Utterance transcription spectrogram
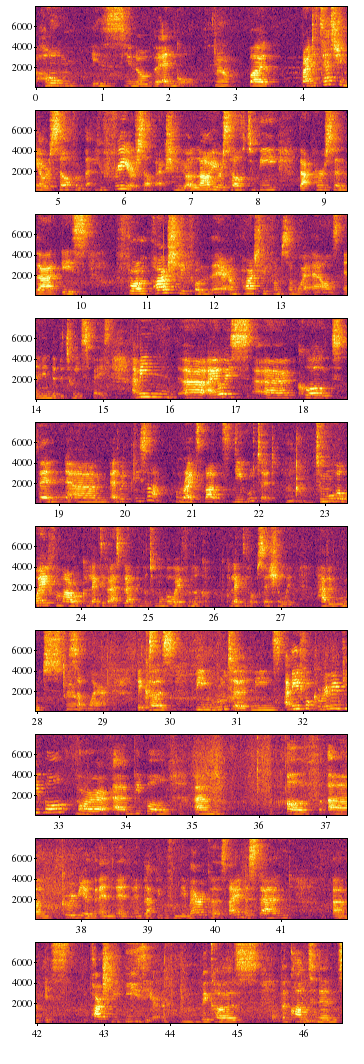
home is, you know, the end goal, Yeah. but by detaching yourself from that, you free yourself actually. You allow yourself to be that person that is from partially from there and partially from somewhere else and in the between space. I mean, uh, I always uh, quote then um, Édouard Glissant, who writes about derooted Okay. to move away from our collective as black people to move away from the co- collective obsession with having roots Yeah. somewhere because being rooted means i mean for caribbean people Mm. or um, people um, of um, caribbean and, and, and black people from the americas i understand um, it's partially easier Mm. because the continent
